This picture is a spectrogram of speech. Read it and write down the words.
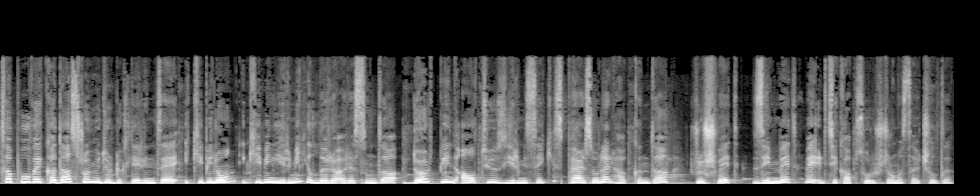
Tapu ve Kadastro Müdürlüklerinde 2010-2020 yılları arasında 4628 personel hakkında rüşvet, zimmet ve irtikap soruşturması açıldı.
